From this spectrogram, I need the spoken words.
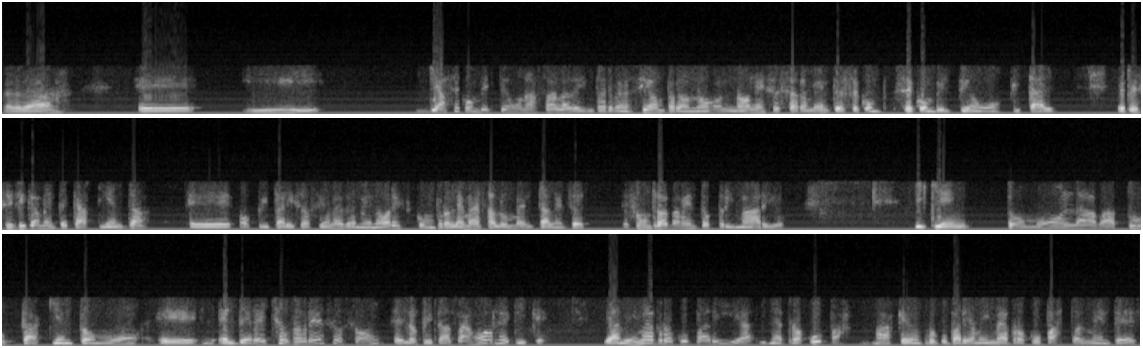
¿verdad? Eh, y ya se convirtió en una sala de intervención, pero no, no necesariamente se, se convirtió en un hospital. Específicamente que atienda eh, hospitalizaciones de menores con problemas de salud mental. Entonces, es un tratamiento primario. Y quien tomó la batuta, quien tomó eh, el derecho sobre eso son el Hospital San Jorge, Quique. Y a mí me preocuparía, y me preocupa, más que me preocuparía, a mí me preocupa actualmente es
